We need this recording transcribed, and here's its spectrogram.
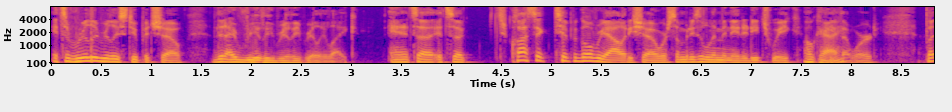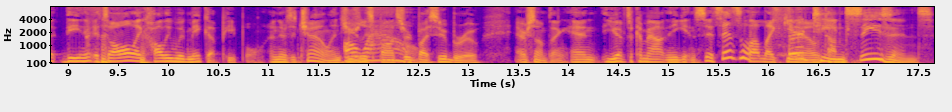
It's a really, really stupid show that I really, really, really like, and it's a it's a classic, typical reality show where somebody's eliminated each week. Okay. That word, but the it's all like Hollywood makeup people, and there's a challenge Oh, usually wow. sponsored by Subaru or something, and you have to come out and you get. in. It sounds a lot like you know. Thirteen Top- seasons.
